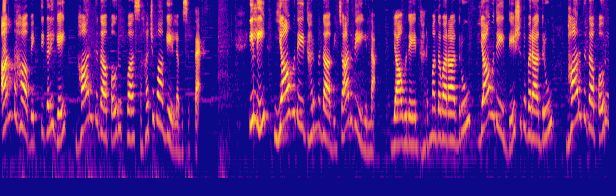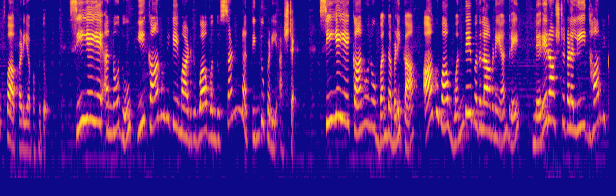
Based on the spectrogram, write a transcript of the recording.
ಅಂತಹ ವ್ಯಕ್ತಿಗಳಿಗೆ ಭಾರತದ ಪೌರತ್ವ ಸಹಜವಾಗಿಯೇ ಲಭಿಸುತ್ತೆ. ಇಲ್ಲಿ ಯಾವುದೇ ಧರ್ಮದ ವಿಚಾರವೇ ಇಲ್ಲ. ಯಾವುದೇ ಧರ್ಮದವರಾದ್ರೂ, ಯಾವುದೇ ದೇಶದವರಾದ್ರೂ ಭಾರತದ ಪೌರತ್ವ ಪಡೆಯಬಹುದು. ಸಿಎಎ ಅನ್ನೋದು ಈ ಕಾನೂನಿಗೆ ಮಾಡಿರುವ ಒಂದು ಸಣ್ಣ ತಿದ್ದುಪಡಿ ಅಷ್ಟೇ. ಸಿಎಎ ಕಾನೂನು ಬಂದ ಬಳಿಕ ಆಗುವ ಒಂದೇ ಬದಲಾವಣೆ ಅಂದ್ರೆ ನೆರೆ ರಾಷ್ಟ್ರಗಳಲ್ಲಿ ಧಾರ್ಮಿಕ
